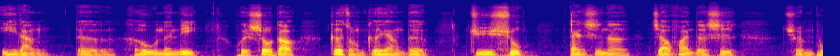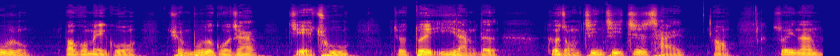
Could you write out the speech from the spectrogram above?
伊朗的核武能力会受到各种各样的拘束，但是呢，交换的是全部包括美国全部的国家解除就对伊朗的各种经济制裁，哦，所以呢。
